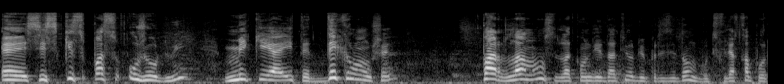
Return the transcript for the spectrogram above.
Et c'est ce qui se passe aujourd'hui, mais qui a été déclenché par l'annonce de la candidature du président Bouteflika pour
